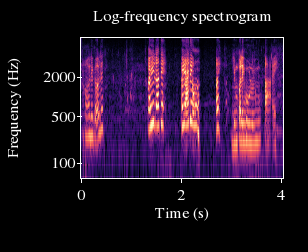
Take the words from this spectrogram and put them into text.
Nakahuli ka ulit. Ayun ate. Ay ate oh. Ay, Yung pala yung hulo mo tae.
